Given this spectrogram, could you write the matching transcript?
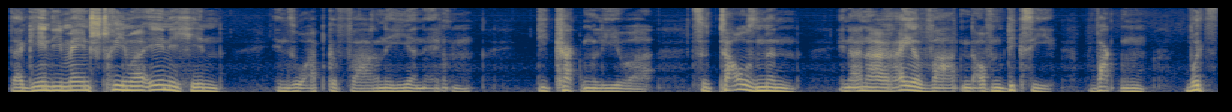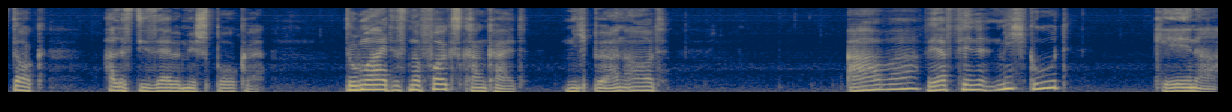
Da gehen die Mainstreamer eh nicht hin, in so abgefahrene Hirnecken. Die kacken lieber, zu Tausenden, in einer Reihe wartend auf den Dixie, Wacken, Woodstock, alles dieselbe Mischpoke. Dummheit ist eine Volkskrankheit, nicht Burnout. Aber wer findet mich gut? Keiner.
